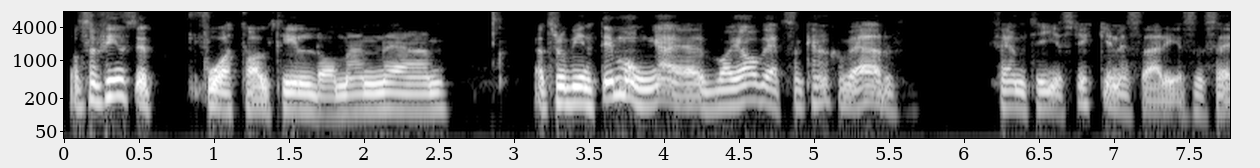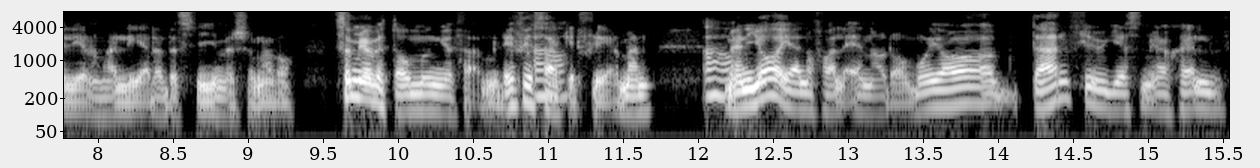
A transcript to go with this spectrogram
och så finns det ett fåtal till då men eh, jag tror vi inte är många. Eh, Vad jag vet så kanske vi är fem, tio stycken i Sverige som säljer de här ledade streamersarna då. Som jag vet om ungefär, men det finns Ja. säkert fler. Men, Ja. men jag är i alla fall en av dem och jag, det här är flugor som jag själv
